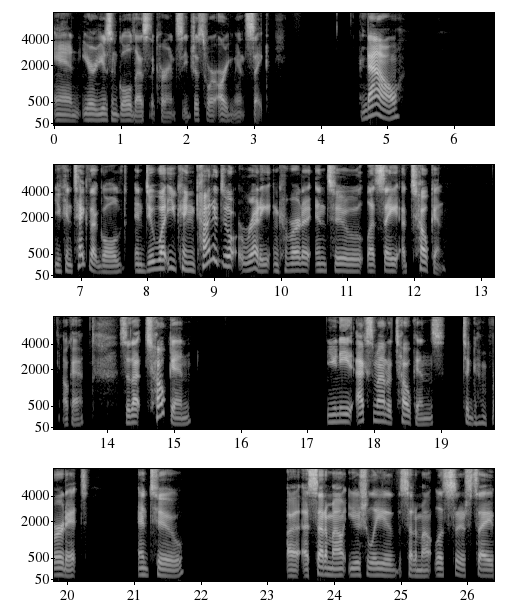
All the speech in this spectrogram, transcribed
and you're using gold as the currency just for argument's sake. Now you can take that gold and do what you can kind of do already and convert it into let's say a token. Okay. So that token you need X amount of tokens to convert it into a, a set amount, usually the set amount, let's just say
